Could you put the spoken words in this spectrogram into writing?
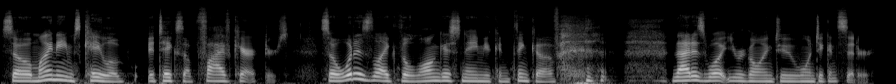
So my name's Caleb. It takes up five characters. So what is like the longest name you can think of? that is what you're going to want to consider.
